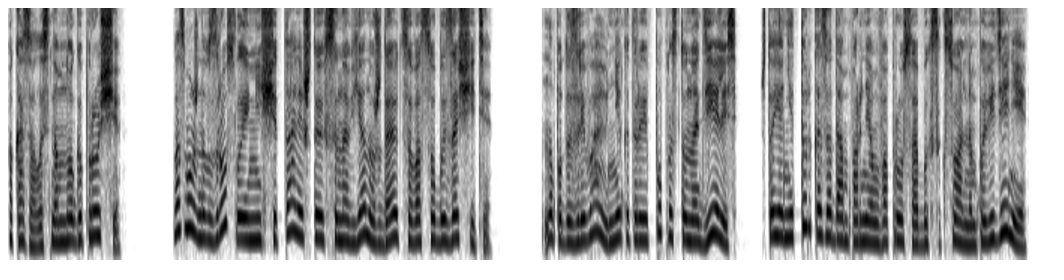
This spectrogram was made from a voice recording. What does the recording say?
оказалось намного проще. Возможно, взрослые не считали, что их сыновья нуждаются в особой защите. Но, подозреваю, некоторые попросту надеялись, что я не только задам парням вопросы об их сексуальном поведении,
